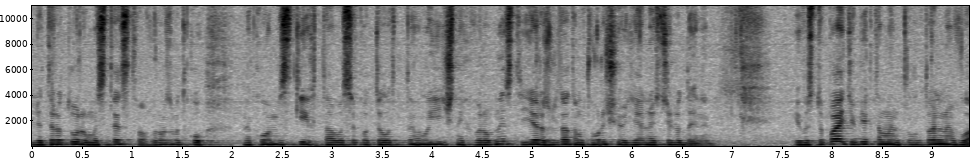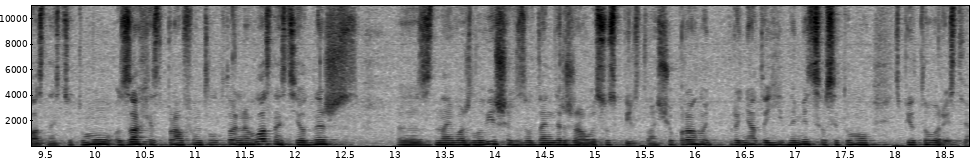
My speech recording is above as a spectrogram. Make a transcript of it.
літератури, мистецтва в розвитку науково-міських та високотехнологічних виробництв є результатом творчої діяльності людини і виступають об'єктами інтелектуальної власності. Тому захист прав інтелектуальної власності одне ж е, з найважливіших завдань держави і суспільства, що прагнуть прийняти гідне місце в світовому співтоваристві.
